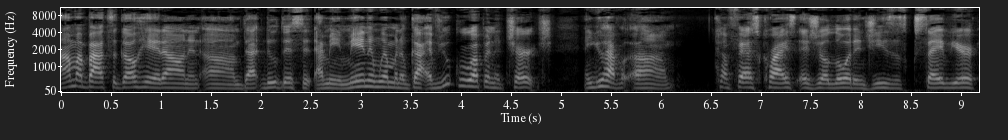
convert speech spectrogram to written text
I'm about to go head on and um that do this. I mean, men and women of God. If you grew up in a church and you have um confessed Christ as your Lord and Jesus Savior,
